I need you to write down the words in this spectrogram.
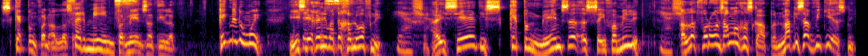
skepping van Allah se vir mens. vir mens natuurlik. Kyk net hoe mooi. Hier sê hy nie wat 'n geloof nie. Ja, Sheikh. Hy sê die skepping mense is sy familie. Ja, sure. Allah het vir ons almal geskaap. Maak nie saak wie jy is nie.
